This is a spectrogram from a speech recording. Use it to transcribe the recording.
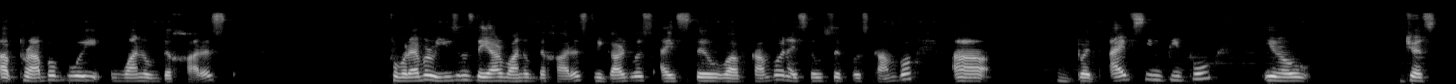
are probably one of the hardest. For whatever reasons, they are one of the hardest. Regardless, I still love Kambo and I still sit with Kambo. Uh, but I've seen people, you know, just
